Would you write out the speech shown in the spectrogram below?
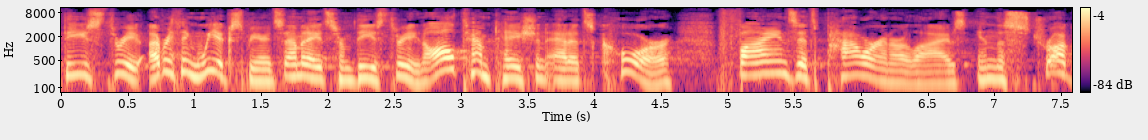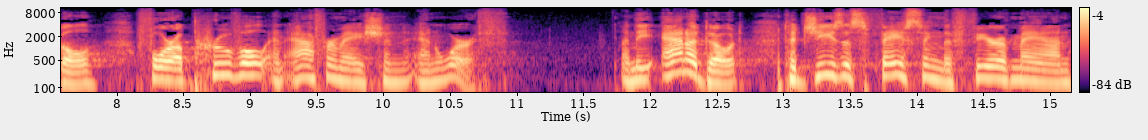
these three. Everything we experience emanates from these three. And all temptation at its core finds its power in our lives in the struggle for approval and affirmation and worth. And the antidote to Jesus facing the fear of man,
